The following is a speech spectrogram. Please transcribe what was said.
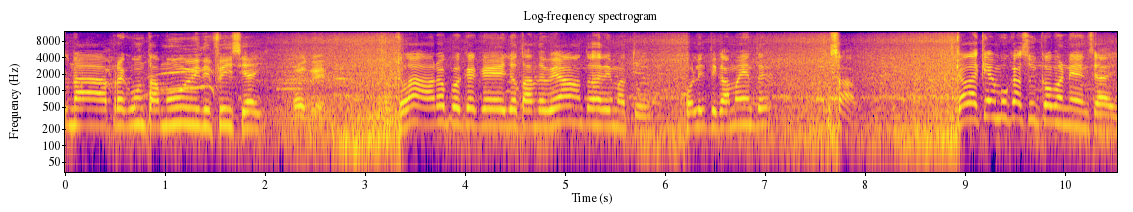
Una pregunta muy difícil ahí. ¿Por qué? Claro, porque que ellos están desviados, entonces dime tú, políticamente, tú sabes. Cada quien busca su inconveniencia ahí.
